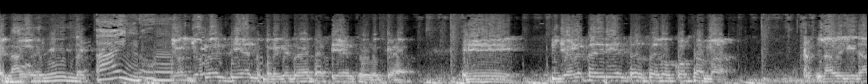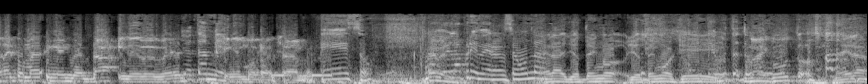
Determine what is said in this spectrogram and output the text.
El La pobre. segunda. Ay, no. Yo, yo lo entiendo, pero hay que tener paciencia bloqueado. Eh, yo le pediría entonces dos cosas más. La habilidad de comer sin engordar y de beber Yo también. sin emborracharme. Eso. ¿Cuál es la primera? ¿La segunda? Mira, yo tengo, yo tengo aquí. No hay gusto. Mira,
